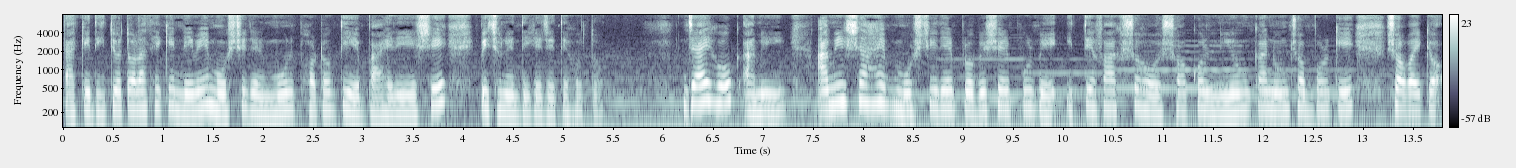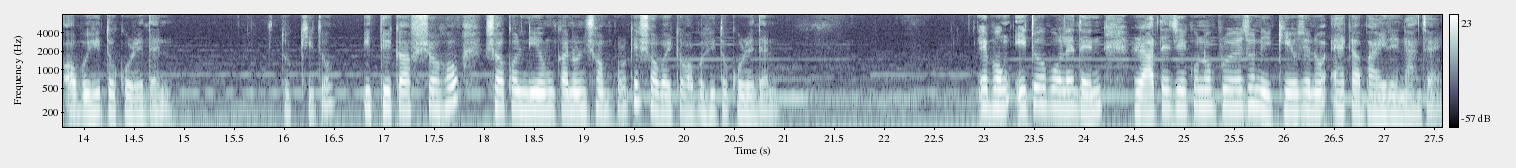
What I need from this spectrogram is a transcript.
তাকে দ্বিতীয় তলা থেকে নেমে মসজিদের মূল ফটক দিয়ে বাইরে এসে পিছনের দিকে যেতে হতো। যাই হোক, আমি, আমির সাহেব মসজিদের প্রবেশের পূর্বে ইত্তেফাক সহ সকল নিয়মকানুন সম্পর্কে সবাইকে অবহিত করে দেন। দুঃখিত। ইত্তেকাফ সহ সকল নিয়মকানুন সম্পর্কে সবাইকে অবহিত করে দেন। এবং এটাও বলে দেন, রাতে যে কোনো প্রয়োজনে কেউ যেন একা বাইরে না যায়।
